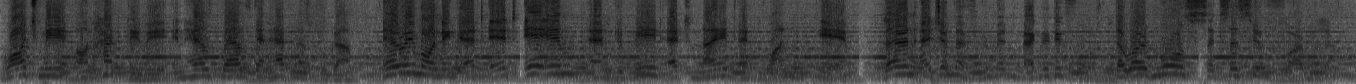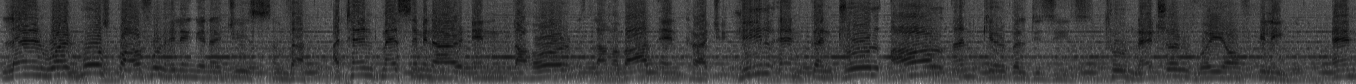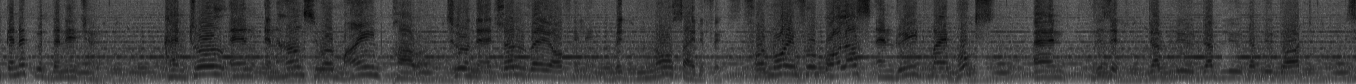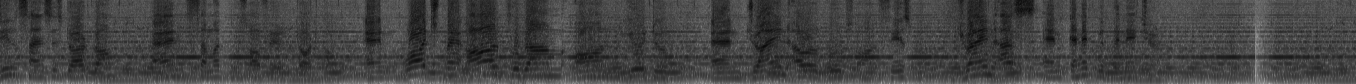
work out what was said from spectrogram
Watch me on Hack TV in Health, Wealth and Happiness program every morning at 8 a.m. and repeat at night at 1 a.m. Learn HMF, Human Magnetic Force, the world's most successful formula. Learn world most powerful healing energies Samda. Attend my seminar in Lahore, Islamabad and Karachi. Heal and control all incurable disease through natural way of healing and connect with the nature. control and enhance your mind power through natural way of healing with no side effects. For more info, call us and read my books and visit www.zealsciences.com and samadmusafir.com and watch my all program on YouTube and join our groups on Facebook. Join us and connect with the nature.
